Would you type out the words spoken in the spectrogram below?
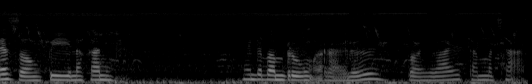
ค่สองปีนะคะนี่ ไม่ได้บำรุงอะไรเลย ปล่อยไว้ธรรมชาติ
